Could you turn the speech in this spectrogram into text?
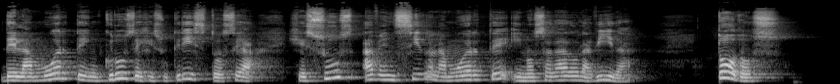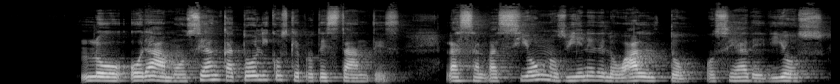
de la muerte en cruz de Jesucristo, o sea, Jesús ha vencido la muerte y nos ha dado la vida. Todos lo oramos, sean católicos que protestantes. La salvación nos viene de lo alto, o sea, de Dios.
